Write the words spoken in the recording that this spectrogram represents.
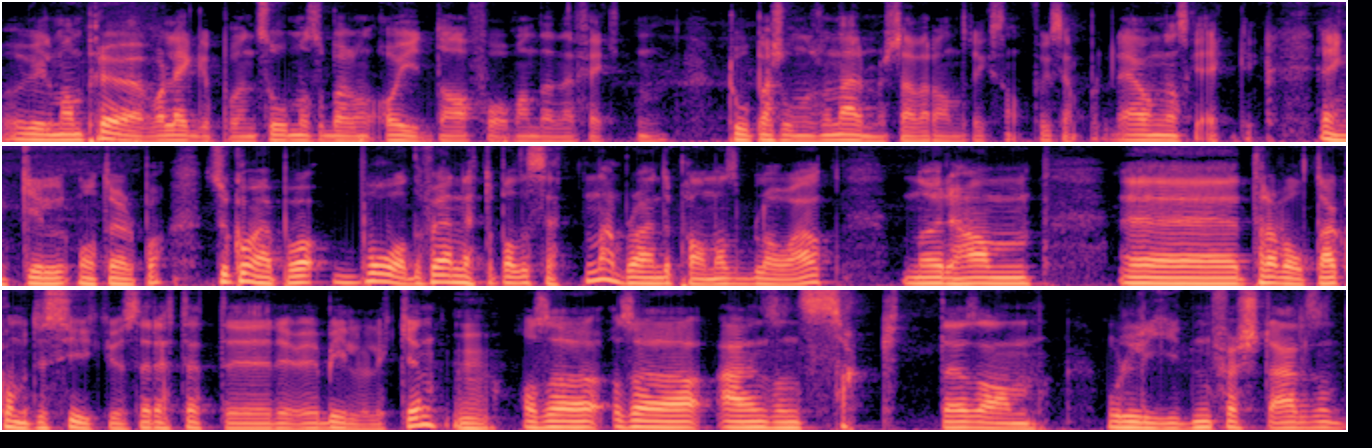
vil man prøve å legge på en zoom, og så bare sånn Oi, da får man den effekten. To personer som nærmer seg hverandre, ikke sant, for eksempel. Det er jo en ganske enkel, enkel måte å gjøre det på. Så kom jeg på, både for jeg nettopp hadde sett den, da, Brian De Palmas blowout, når han eh, Travolta har kommet til sykehuset rett etter bilulykken, Mm. og, så, og så er det en sånn sakte sånn Hvor lyden først er liksom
